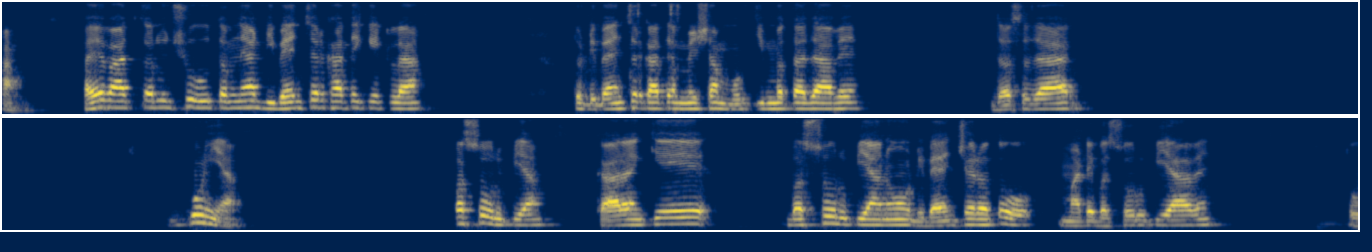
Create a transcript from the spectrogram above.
હા. હવે વાત કરું છું તમને આ ડિબેન્ચર ખાતે કેટલા? તો ડિબેન્ચર ખાતે હંમેશા મૂળ કિંમત જ આવે. દસ હજાર. ગુણ્યા બસો રૂપિયા. કારણ કે બસો રૂપિયાનો ડિબેન્ચર હતો, માટે બસો રૂપિયા આવે. તો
